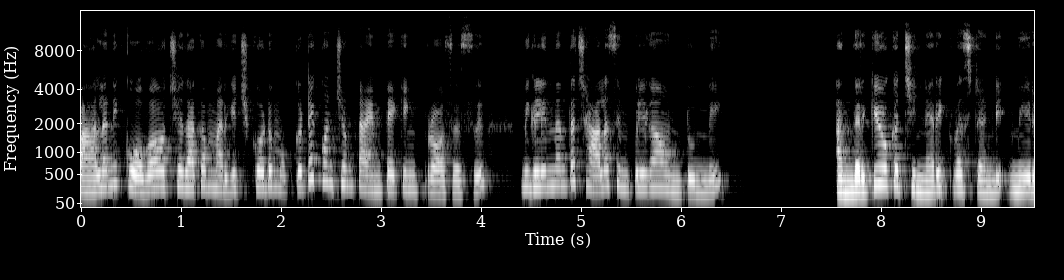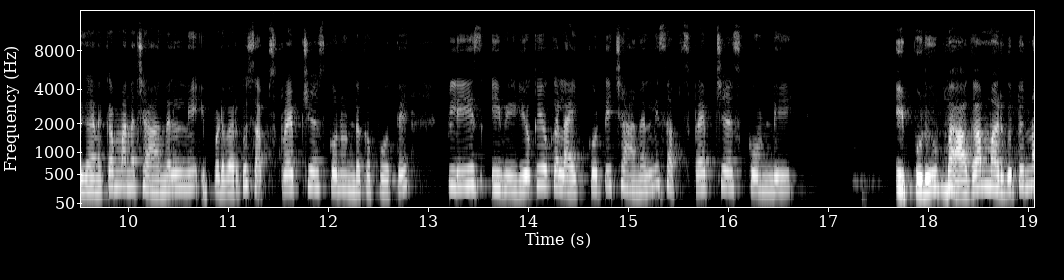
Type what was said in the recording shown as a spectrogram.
పాలని కోవా వచ్చేదాకా మరిగించుకోవడం ఒక్కటే కొంచెం టైం టేకింగ్ ప్రాసెస్. మిగిలిందంతా చాలా సింపుల్‌గా ఉంటుంది. అందరికీ ఒక చిన్న రిక్వెస్ట్ అండి. మీరు గనక మన ఛానల్‌ని ఇప్పటివరకు సబ్స్క్రైబ్ చేసుకొని ఉండకపోతే ప్లీజ్ ఈ వీడియోకి ఒక లైక్ కొట్టి ఛానల్‌ని సబ్స్క్రైబ్ చేసుకోండి. ఇప్పుడు బాగా మరుగుతున్న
